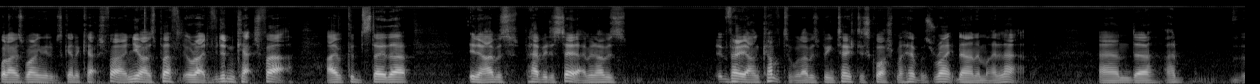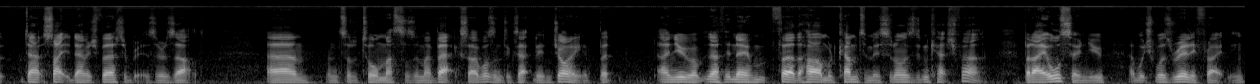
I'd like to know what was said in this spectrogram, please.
Well, I was worrying that it was going to catch fire. I knew I was perfectly all right. If it didn't catch fire, I could stay there. You know, I was happy to stay there. I mean, I was very uncomfortable. I was being totally squashed. My head was right down in my lap. And uh, I had slightly damaged vertebrae as a result. Um, and sort of torn muscles in my back. So I wasn't exactly enjoying it. But I knew nothing, no further harm would come to me so long as it didn't catch fire. But I also knew, which was really frightening,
